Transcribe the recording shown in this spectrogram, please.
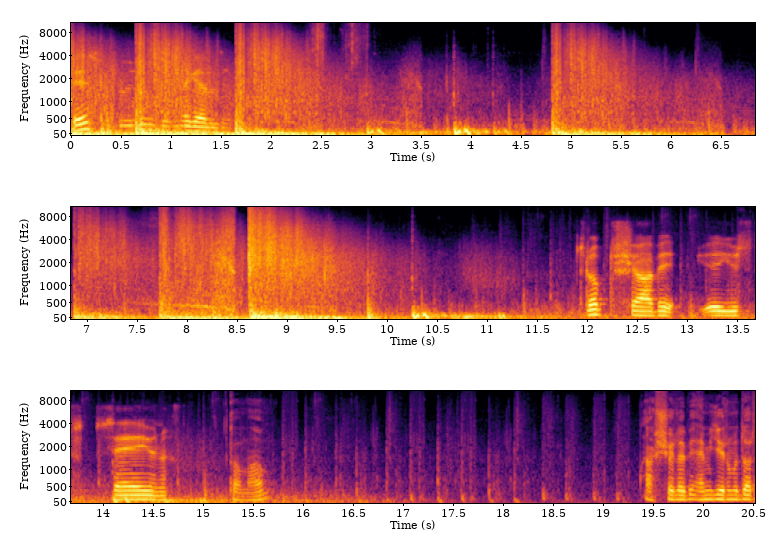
Ses duydum birine geldi. Drop düşüyor abi e, 100 S yönü. Tamam. Ha şöyle bir M24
